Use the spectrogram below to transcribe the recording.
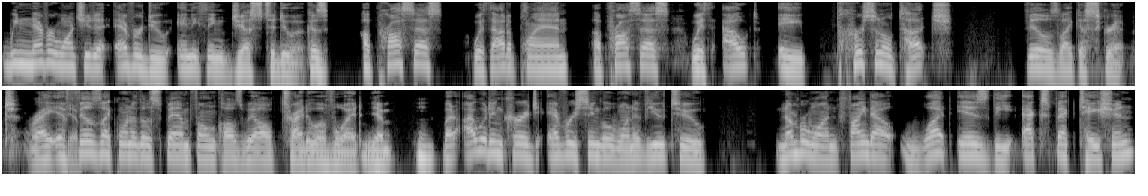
we never want you to ever do anything just to do it. Because a process without a plan, a process without a personal touch feels like a script, right? It Yep. feels like one of those spam phone calls we all try to avoid. Yep. Hmm. But I would encourage every single one of you to number one, find out what is the expectation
